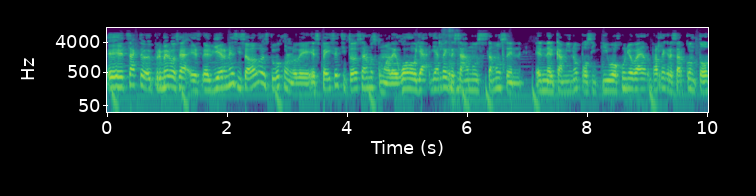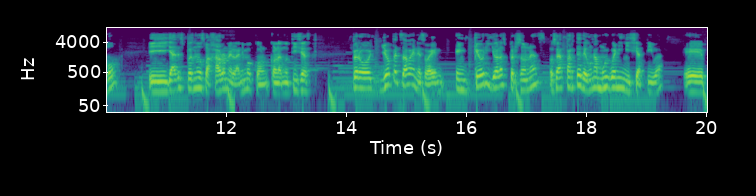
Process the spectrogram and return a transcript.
Eh, exacto, primero, o sea, el viernes y sábado estuvo con lo de SpaceX y todos éramos como de, wow, ya, ya regresamos, estamos en, el camino positivo, junio va, va, a regresar con todo y ya después nos bajaron el ánimo con, con las noticias. Pero yo pensaba en eso, en, en qué orilló a las personas, o sea, aparte de una muy buena iniciativa, eh,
